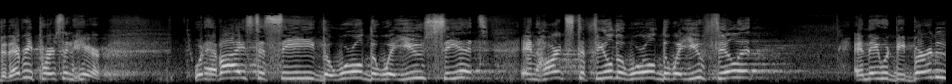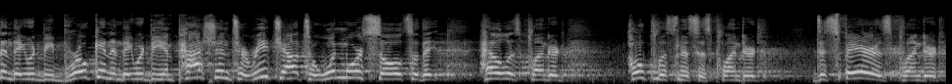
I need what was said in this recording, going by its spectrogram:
that every person here would have eyes to see the world the way you see it, and hearts to feel the world the way you feel it. And they would be burdened and they would be broken and they would be impassioned to reach out to one more soul so that hell is plundered, hopelessness is plundered, despair is plundered,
